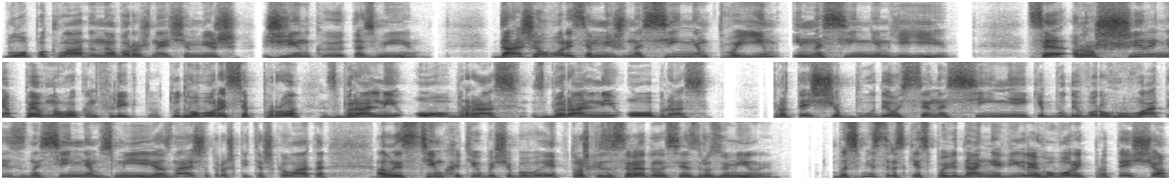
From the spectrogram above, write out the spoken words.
було покладено ворожнеча між жінкою та змієм. Далі говориться між насінням твоїм і насінням її. Це розширення певного конфлікту. Тут говориться про збиральний образ, збиральний образ, про те, що буде ось це насіння, яке буде ворогувати з насінням змії. Я знаю, що трошки тяжковато, але з цим хотів би, щоб ви трошки зосередилися і зрозуміли. Весмістерське сповідання віри говорить про те, що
